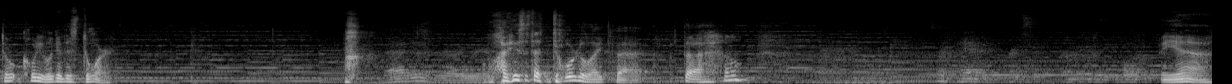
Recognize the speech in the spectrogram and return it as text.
Do- Cody, look at this door. That is really weird. Why is that door like that? What the hell? It's like hand prints it. I mean, blood. Yeah.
